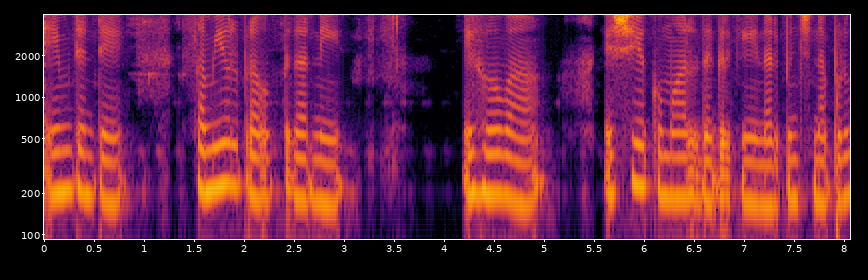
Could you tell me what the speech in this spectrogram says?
ఏమిటంటే సమయోల్ ప్రవక్త గారిని యహోవా యషయ కుమారుల దగ్గరికి నడిపించినప్పుడు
